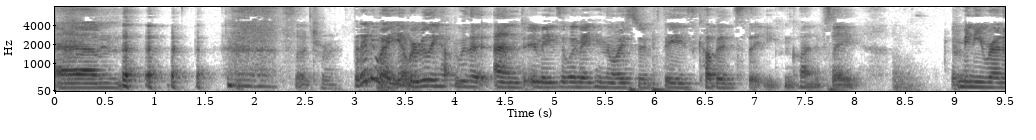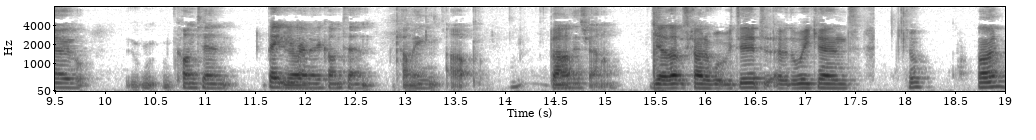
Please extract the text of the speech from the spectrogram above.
Um, so true. but anyway, yeah, we're really happy with it, and it means that we're making the most of these cupboards that you can kind of see mini Reno content, baby Yeah. Reno content coming up But on this channel. yeah, that was kind of what we did over the weekend. Cool. Fine.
